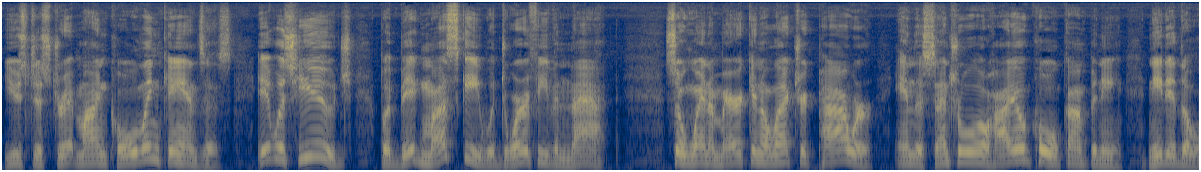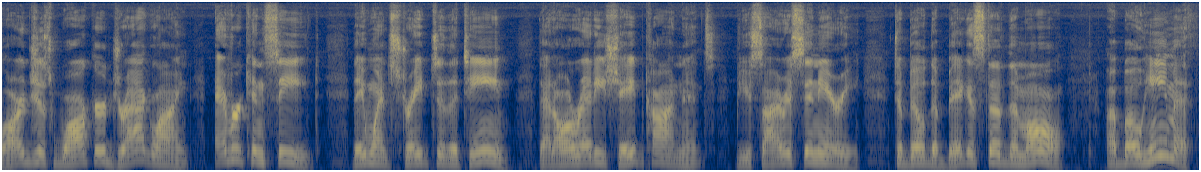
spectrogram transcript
used to strip mine coal in Kansas. It was huge, but Big Muskie would dwarf even that. So when American Electric Power and the Central Ohio Coal Company needed the largest Walker dragline ever conceived, they went straight to the team that already shaped continents, Bucyrus and to build the biggest of them all, a behemoth.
